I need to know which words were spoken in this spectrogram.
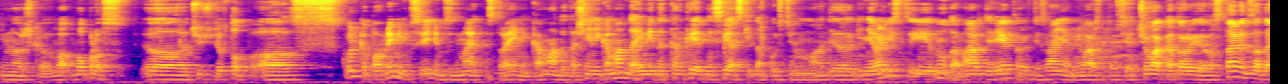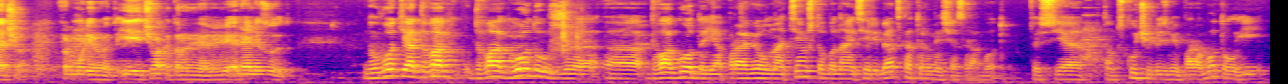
немножечко вопрос, э, чуть-чуть в топ. сколько по времени в среднем занимает построение команды? Точнее, не команды, а именно конкретной связки, допустим, генералист и, ну, там, арт-директор, дизайнер, неважно. То есть, чувак, который ставит задачу, формулирует, и чувак, который ре- реализует. Ну вот я два, два года уже, э, два года я провел над тем, чтобы найти ребят, с которыми я сейчас работаю. То есть я там с кучей людьми поработал и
